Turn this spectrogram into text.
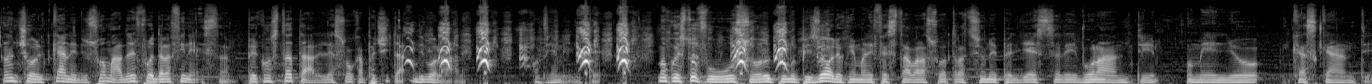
lanciò il cane di sua madre fuori dalla finestra per constatare la sua capacità di volare. Ovviamente. Ma questo fu solo il primo episodio che manifestava la sua attrazione per gli esseri volanti, o meglio cascanti.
